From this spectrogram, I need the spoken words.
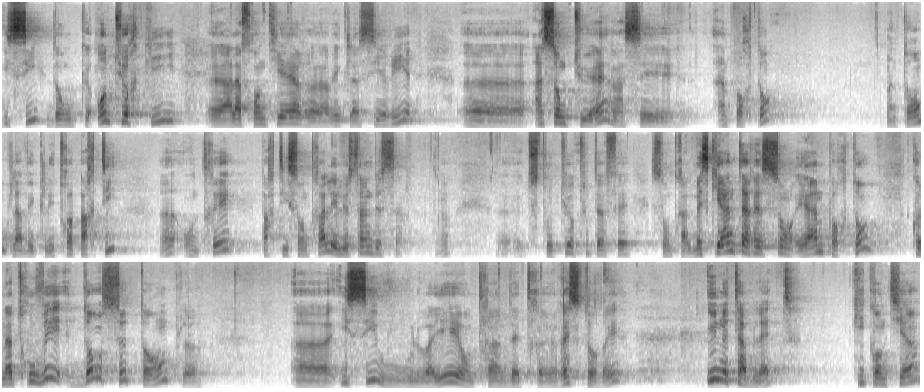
ici, donc en Turquie, euh, à la frontière avec la Syrie, euh, un sanctuaire assez important, un temple avec les trois parties, Hein, entrée, partie centrale et le sein de saint. Hein, euh, structure tout à fait centrale. Mais ce qui est intéressant et important, qu'on a trouvé dans ce temple, euh, ici, vous le voyez en train d'être restauré, une tablette qui contient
